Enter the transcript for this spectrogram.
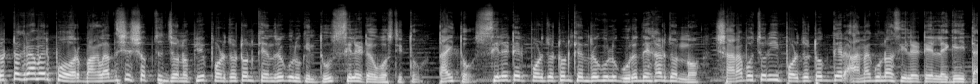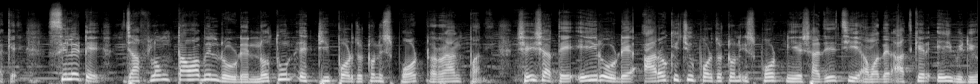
চট্টগ্রামের পর বাংলাদেশের সবচেয়ে জনপ্রিয় পর্যটন কেন্দ্রগুলো কিন্তু সিলেটে অবস্থিত। তাই তো, সিলেটের পর্যটন কেন্দ্রগুলো ঘুরে দেখার জন্য সারা বছরই পর্যটকদের আনাগুনা সিলেটে লেগেই থাকে। সিলেটে জাফলং তামাবিল রোডে নতুন একটি পর্যটন স্পট, রাংপানি। সেই সাথে এই রোডে আরও কিছু পর্যটন স্পট নিয়ে সাজিয়েছি আমাদের আজকের এই ভিডিও।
